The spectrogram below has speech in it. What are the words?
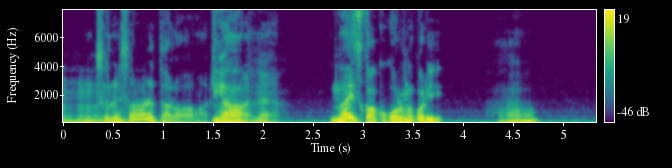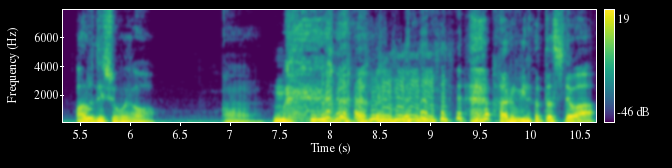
うん。連れ去られたらしょうがないね。ないですか？心残り。うんあるでしょうよ。うん。アルビノとしては。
